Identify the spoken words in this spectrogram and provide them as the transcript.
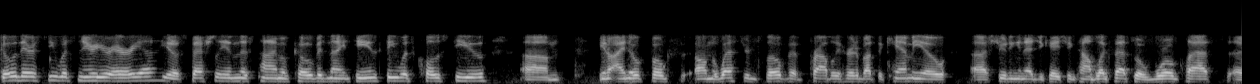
go there, see what's near your area, you know, especially in this time of COVID 19, see what's close to you. Um, you know, I know folks on the Western Slope have probably heard about the Cameo uh, Shooting and Education Complex. That's a world class uh,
